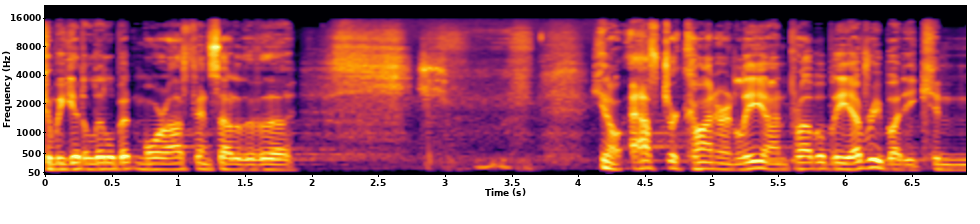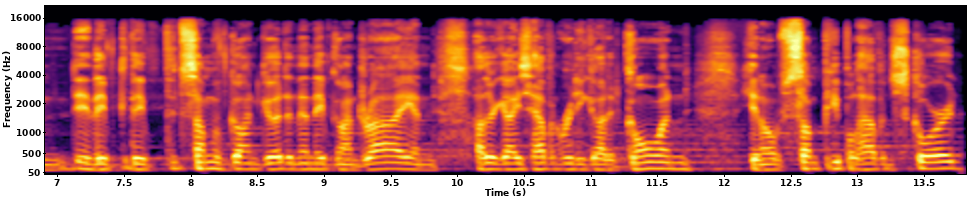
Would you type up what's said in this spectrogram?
can we get a little bit more offense out of the you know, after Connor and Leon, probably everybody can, they- they've, they've, some have gone good and then they've gone dry and other guys haven't really got it going. You know, some people haven't scored,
